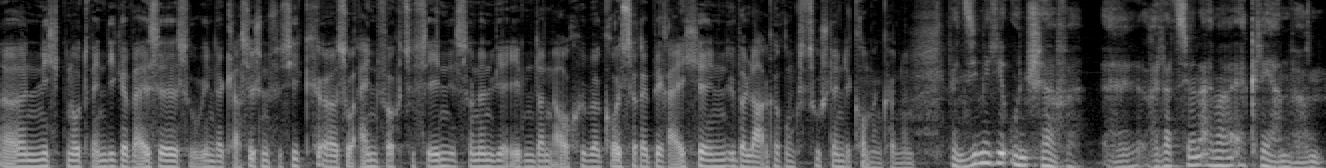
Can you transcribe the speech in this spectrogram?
äh, nicht notwendigerweise so wie in der klassischen Physik äh, so einfach zu sehen ist, sondern wir eben dann auch über größere Bereiche in Überlagerungszustände kommen können. Wenn Sie mir die Unschärfe Relation einmal erklären würden.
